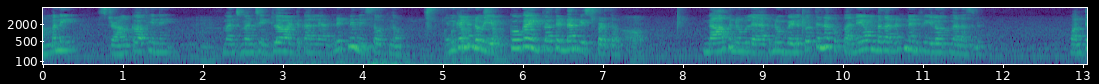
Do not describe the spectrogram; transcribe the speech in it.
అమ్మని స్ట్రాంగ్ కాఫీని మంచి మంచి ఇంట్లో వంటకాలని అన్నిటినీ మిస్ అవుతున్నావు. ఎందుకంటే నువ్వు ఎక్కువగా ఇంట్లో తినడానికి ఇష్టపడతావు. నాకు నువ్వు లేక నువ్వు వెళ్ళిపోతే నాకు పనే ఉండదు అన్నట్టు నేను ఫీల్ అవుతున్నాను అసలు. కొంత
